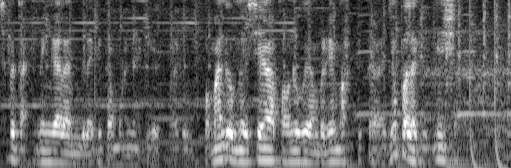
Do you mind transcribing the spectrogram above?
supaya tak ketinggalan bila kita mengenai video terbaru. Pemandu Malaysia, pemandu yang berhemah. Kita jumpa lagi, insyaAllah.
